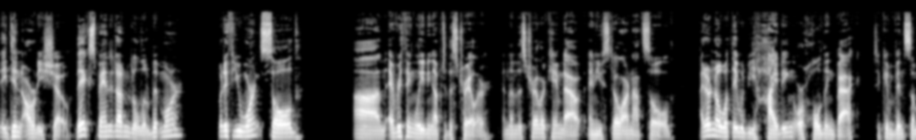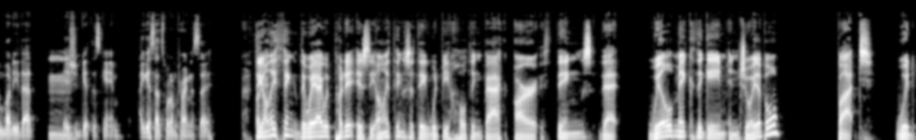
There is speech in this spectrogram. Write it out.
they didn't already show. They expanded on it a little bit more, but if you weren't sold on everything leading up to this trailer, and then this trailer came out and you still are not sold, I don't know what they would be hiding or holding back to convince somebody that Hmm. they should get this game. I guess that's what I'm trying to say. The Okay. only thing, the way I would put it is the only things that they would be holding back are things that will make the game enjoyable, but would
